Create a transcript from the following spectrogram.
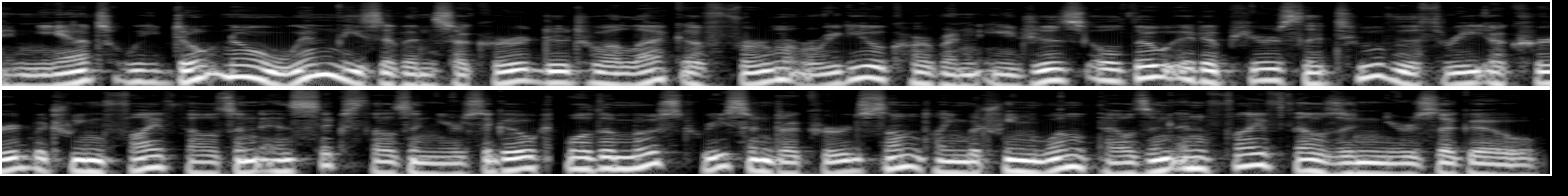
And yet, we don't know when these events occurred due to a lack of firm radiocarbon ages, although it appears that two of the three occurred between 5,000 and 6,000 years ago, while the most recent occurred sometime between 1,000 and 5,000 years ago.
